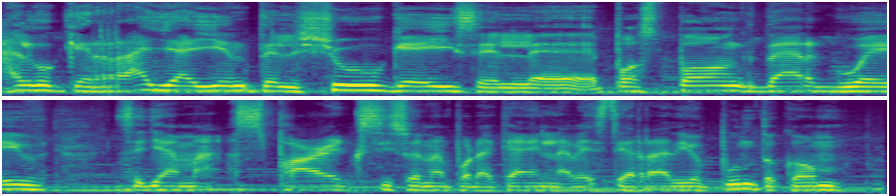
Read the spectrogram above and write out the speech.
Algo que raya ahí entre el shoegaze, el eh, post-punk, dark wave. Se llama Sparks y suena por acá en labestiaradio.com. Sweet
